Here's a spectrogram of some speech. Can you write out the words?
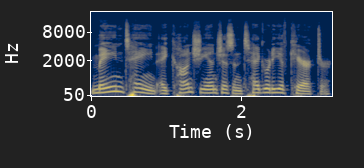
maintained a conscientious integrity of character.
